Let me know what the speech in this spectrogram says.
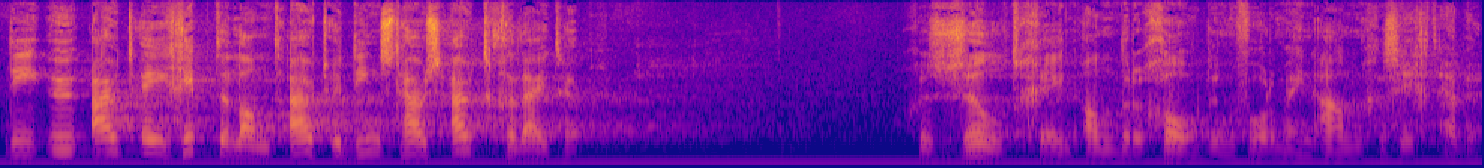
die u uit Egypteland, uit het diensthuis uitgeleid hebt. Ge zult geen andere goden voor mijn aangezicht hebben.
